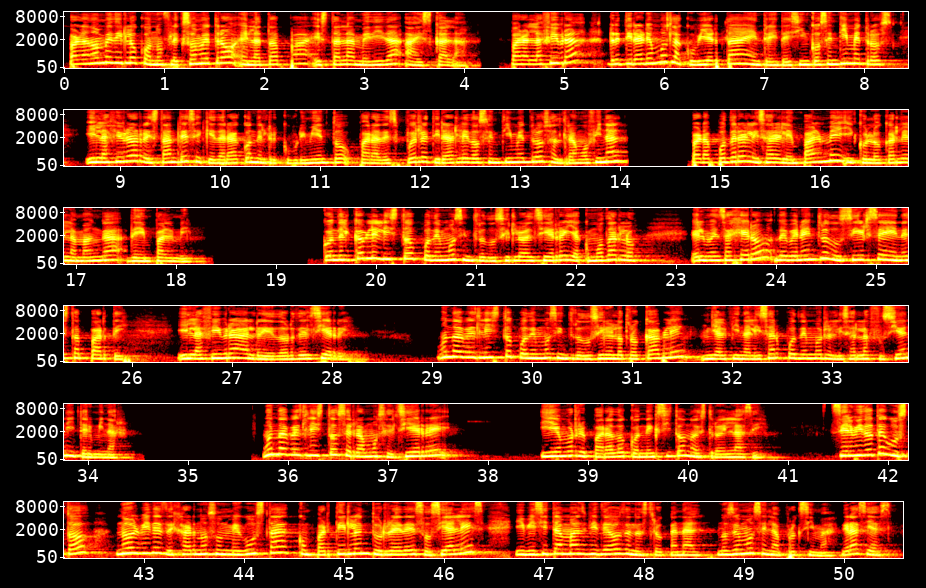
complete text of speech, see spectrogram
Para no medirlo con un flexómetro, en la tapa está la medida a escala. Para la fibra, retiraremos la cubierta en 35 centímetros y la fibra restante se quedará con el recubrimiento para después retirarle 2 centímetros al tramo final, para poder realizar el empalme y colocarle la manga de empalme. Con el cable listo podemos introducirlo al cierre y acomodarlo. El mensajero deberá introducirse en esta parte y la fibra alrededor del cierre. Una vez listo podemos introducir el otro cable y al finalizar podemos realizar la fusión y terminar. Una vez listo cerramos el cierre y hemos reparado con éxito nuestro enlace. Si el video te gustó, no olvides dejarnos un me gusta, compartirlo en tus redes sociales y visita más videos de nuestro canal. Nos vemos en la próxima. Gracias.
